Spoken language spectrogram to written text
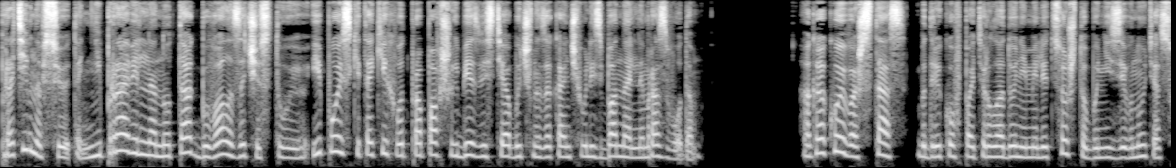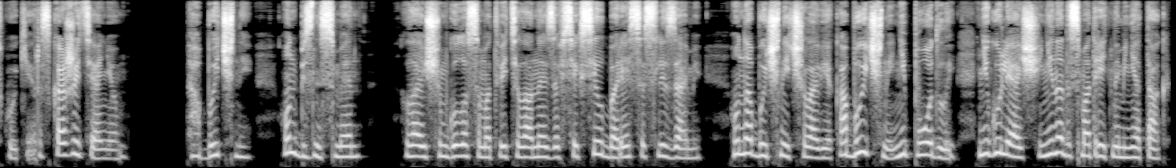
Противно все это, неправильно, но так бывало зачастую, и поиски таких вот пропавших без вести обычно заканчивались банальным разводом. «А какой ваш Стас?» – Бодряков потер ладонями лицо, чтобы не зевнуть от скуки. «Расскажите о нем». «Обычный. Он бизнесмен», — лающим голосом ответила она изо всех сил, борясь со слезами. «Он обычный человек, обычный, не подлый, не гулящий, не надо смотреть на меня так».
